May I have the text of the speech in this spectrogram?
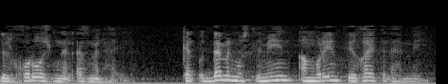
للخروج من الأزمة الهائلة. كان قدام المسلمين أمرين في غاية الأهمية.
